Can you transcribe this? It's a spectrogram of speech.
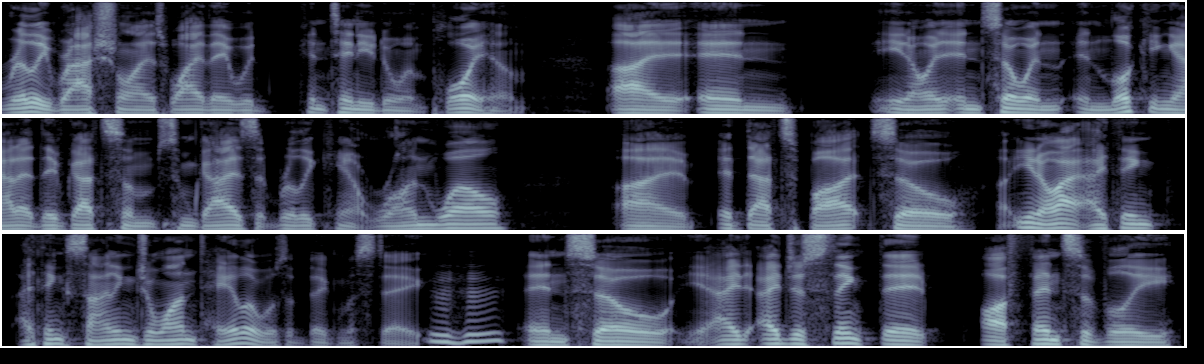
really rationalize why they would continue to employ him. Uh, and you know, and, and so in, in looking at it, they've got some some guys that really can't run well uh, at that spot. So uh, you know, I, I think I think signing Jawaan Taylor was a big mistake. Mm-hmm. And so I, I just think that offensively,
